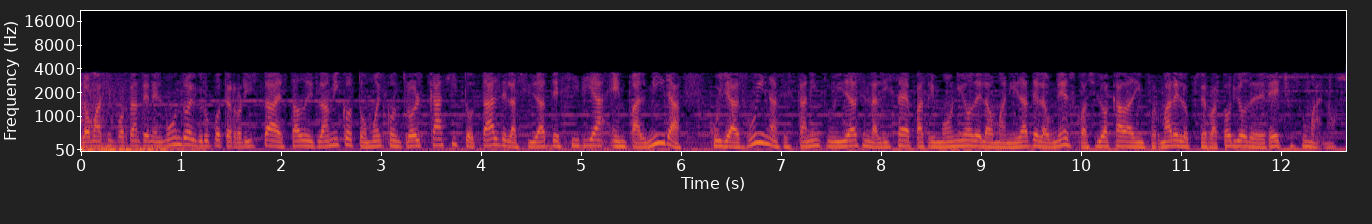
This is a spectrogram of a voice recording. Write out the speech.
Lo más importante en el mundo, el grupo terrorista Estado Islámico tomó el control casi total de la ciudad de Siria en Palmira, cuyas ruinas están incluidas en la lista de patrimonio de la humanidad de la UNESCO, así lo acaba de informar el Observatorio de Derechos Humanos.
